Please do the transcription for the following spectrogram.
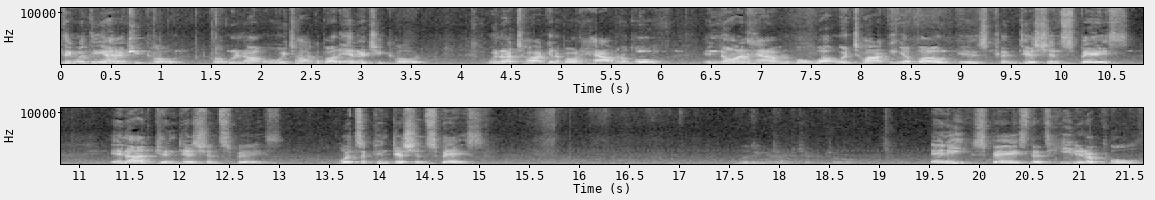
thing with the energy code, but we're not, when we talk about energy code, We're not talking about habitable and non-habitable. What we're talking about is conditioned space and unconditioned space. What's a conditioned space? Living temperature control. Any space that's heated or cooled.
